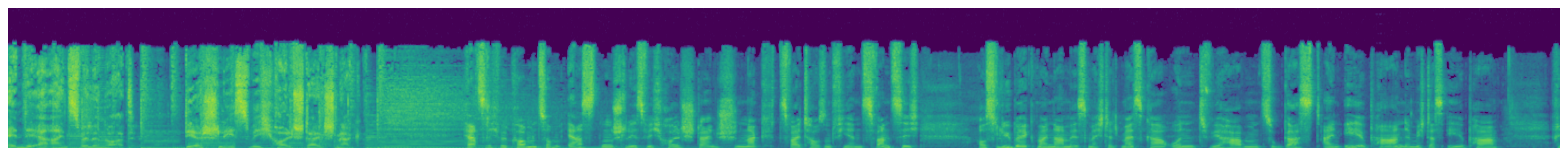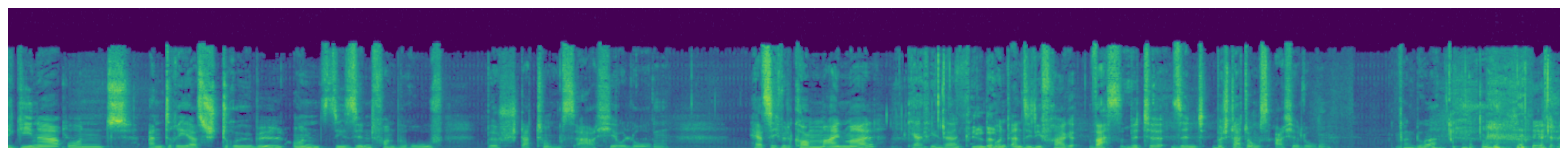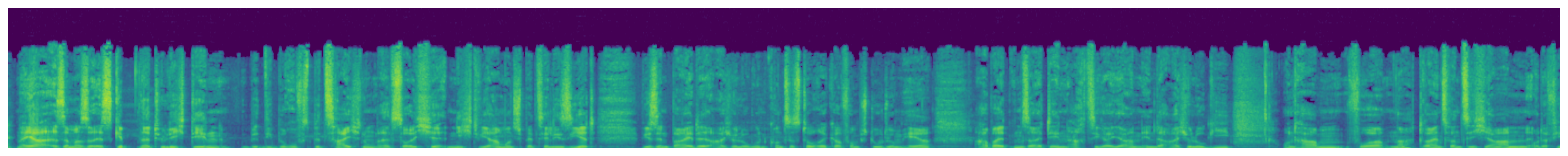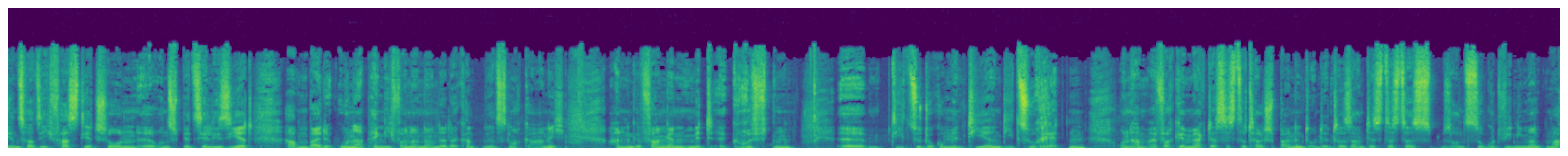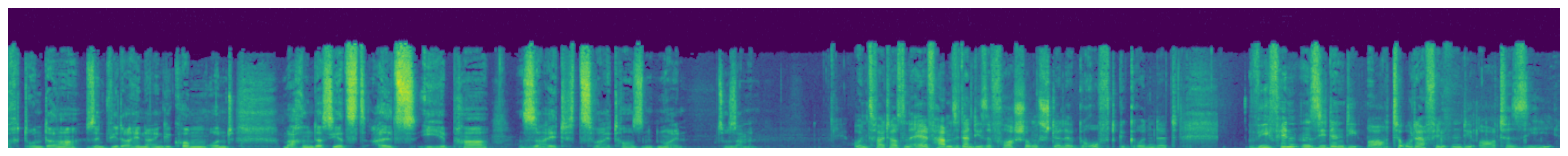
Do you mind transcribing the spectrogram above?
NDR1 Welle Nord. Der Schleswig-Holstein-Schnack. Herzlich willkommen zum ersten Schleswig-Holstein-Schnack 2024 aus Lübeck. Mein Name ist Mechtelt Meska und wir haben zu Gast ein Ehepaar, nämlich das Ehepaar Regina und Andreas Ströbel und sie sind von Beruf Bestattungsarchäologen. Herzlich willkommen einmal. Ja, vielen Dank. Vielen Dank. Und an Sie die Frage, was bitte sind Bestattungsarchäologen? Fang du an. Naja, ist immer so, es gibt natürlich den, die Berufsbezeichnung als solche nicht. Wir haben uns spezialisiert. Wir sind beide Archäologen und Kunsthistoriker vom Studium her, arbeiten seit den 80er Jahren in der Archäologie und haben vor na, 23 Jahren oder 24 fast jetzt schon äh, uns spezialisiert, haben beide unabhängig voneinander, da kannten wir uns noch gar nicht, angefangen mit äh, Grüften, äh, die zu dokumentieren, die zu retten und haben einfach gemerkt, dass es total spannend und interessant ist, dass das sonst so gut wie niemand macht. Und da sind wir da hineingekommen und machen das jetzt als Ehepaar seit 2009 zusammen. Und 2011 haben Sie dann diese Forschungsstelle Gruft gegründet. Wie finden Sie denn die Orte oder finden die Orte Sie?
